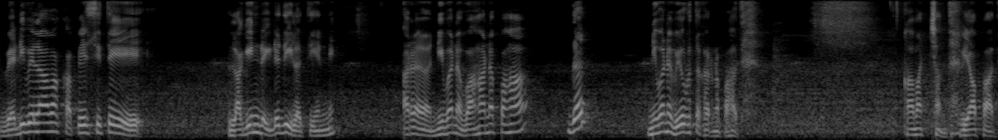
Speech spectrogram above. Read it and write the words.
වැඩි වෙලාවක් අපේ සිතේ ලගින්න ඉඩ දීලා තියෙන්නේ. අර නිවන වහන පහද නිවන විවෘත කරන පහද. කාමච්ඡන්ද ව්‍යාපාද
